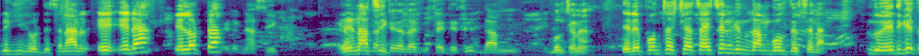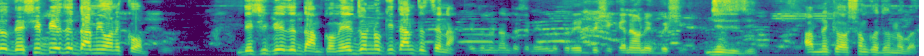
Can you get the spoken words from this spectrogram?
বিক্রি করতেছেন। আর এ- এটা এ লটটা? নাসিক। এটা চাইতেছি দাম বলছে না। এটা পঞ্চাশ টাকা চাইছেন কিন্তু দাম বলতেছে না। কিন্তু এদিকে তো দেশি পেঁয়াজের দামই অনেক কম। দেশি পেঁয়াজের দাম কম। এর জন্য কি টানতেছে না? এর জন্য টানতেছে না এগুলো তো রেট বেশি কেনা অনেক বেশি। জি জি জি। আপনাকে অসংখ্য ধন্যবাদ।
